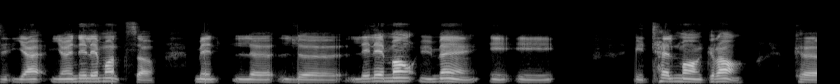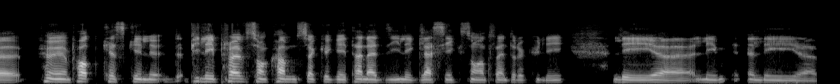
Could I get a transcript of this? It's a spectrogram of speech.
Il y a, un élément de ça. Mais l'élément humain est, tellement grand que peu importe qu'est-ce qu'il... Puis les preuves sont comme ce que Gaëtan a dit, les glaciers qui sont en train de reculer, euh, euh,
